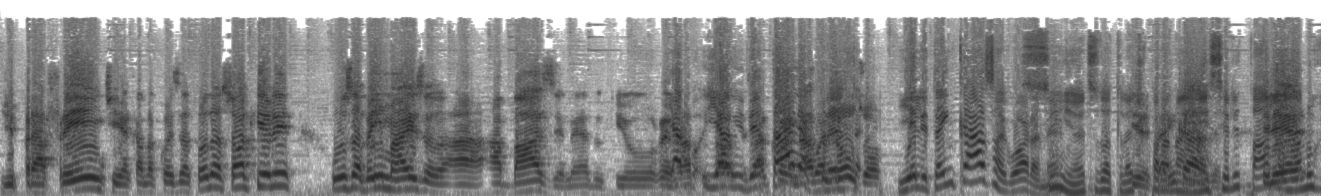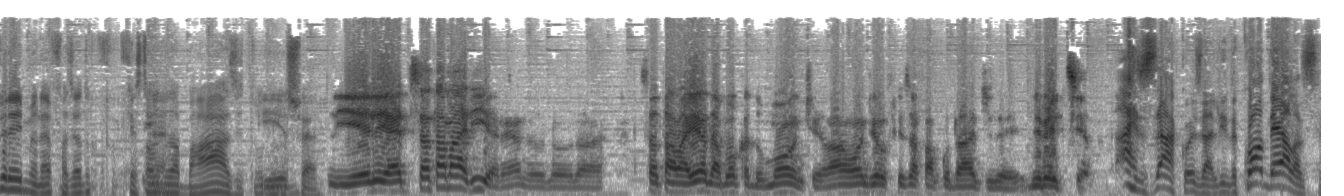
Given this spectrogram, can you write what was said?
de pra frente, aquela coisa toda, só que ele usa bem mais a, a base, né? Do que o E, a- Renato. e, a- e que o detalhe, Renato agora ele tá, e ele tá em casa agora, né? Sim, antes do Atlético Ele tá Paranaense, casa. ele tava Ele é- lá no Grêmio, né? Fazendo questão É. da base e tudo. Isso, é. E ele é de Santa Maria, né? No, no- na Santa Maria da Boca do Monte, lá onde eu fiz a faculdade de, de medicina. Mas ah, coisa linda. Qual delas?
